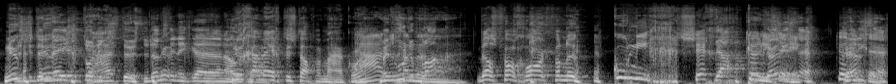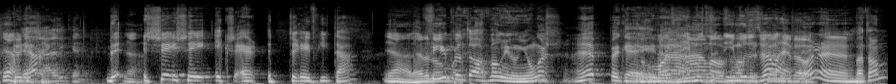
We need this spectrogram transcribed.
Nu- zitten nu- 9 tonnetjes ja, tussen. Dat nu- vind ik eh, een Nu gaan we echt de stappen maken, hoor. Ja, Met hoedenplank? er, eh, Wel eens van gehoord van de Koenigsegg. Ja, Koenigsegg. Koenigsegg. Koenigsegg, Koenigsegg. ja. Ja, die ken ik. De CCXR Trevita. Ja, daar hebben we nog- 4,8 miljoen, jongens. Huppakee. Ja. je, moet, je moet het wel hebben, hoor. Wat dan?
